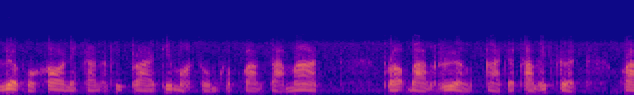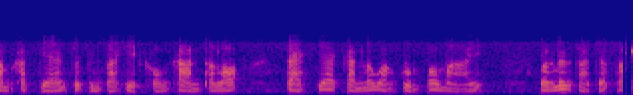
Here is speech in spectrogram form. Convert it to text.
เลือกหัวข้อในการอภิปรายที่เหมาะสมกับความสามารถ เพราะบางเรื่องอาจจะทำให้เกิดความขัดแย้งจนเป็นสาเหตุของการทะเลาะ แตกแยกกันระหว่างกลุ่มเป้าหมาย บางเรื่องอาจจะซ้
